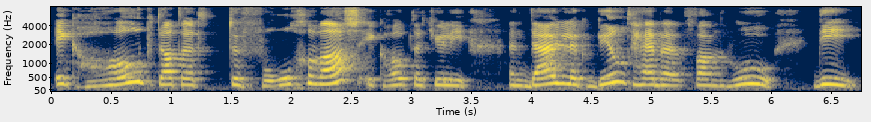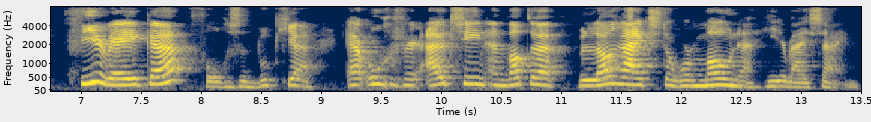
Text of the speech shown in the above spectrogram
Ik hoop dat het te volgen was. Ik hoop dat jullie een duidelijk beeld hebben van hoe die vier weken, volgens het boekje, er ongeveer uitzien en wat de belangrijkste hormonen hierbij zijn.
